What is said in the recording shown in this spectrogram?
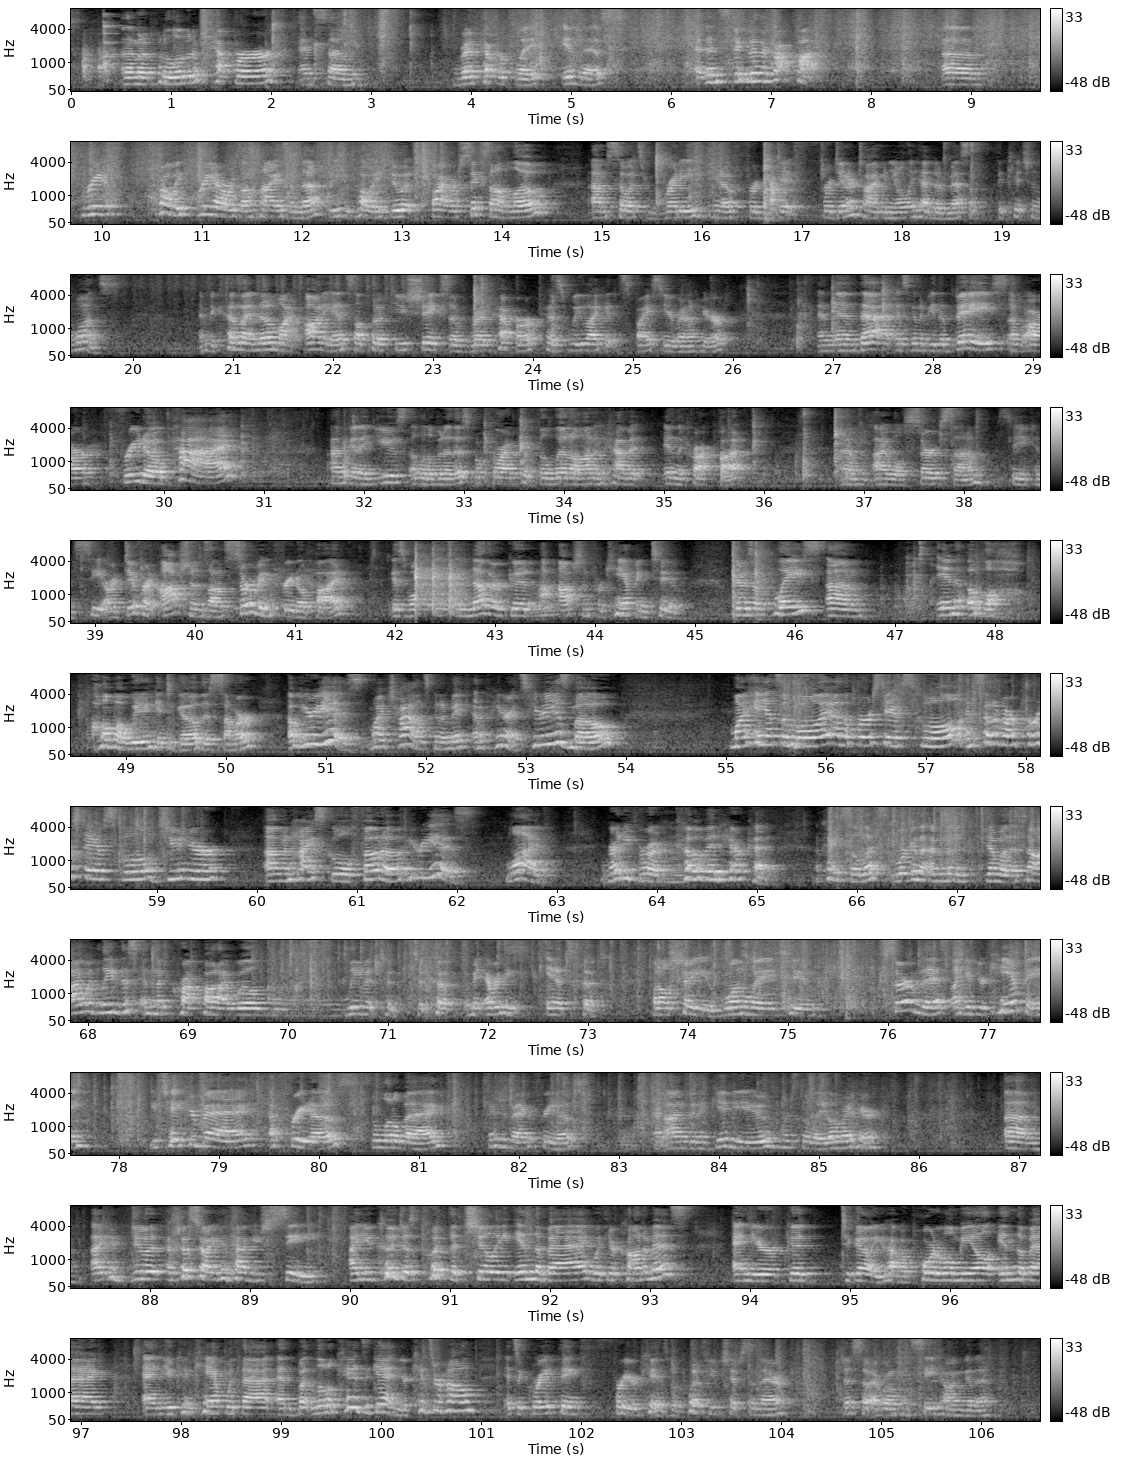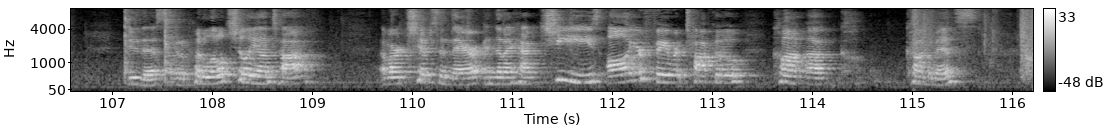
And I'm going to put a little bit of pepper and some red pepper flake in this. And then stick it in the crock pot. Um, three to, probably three hours on high is enough, but you could probably do it five or six on low. Um, so it's ready, you know, for, di for dinner time and you only had to mess up the kitchen once. And because I know my audience, I'll put a few shakes of red pepper because we like it spicy around here. And then that is going to be the base of our Frito pie. I'm going to use a little bit of this before I put the lid on and have it in the crock pot. Um, I will serve some so you can see our different options on serving Frito pie is why it's another good option for camping too. There's a place um, in Oklahoma we didn't get to go this summer. Oh, here he is. My child's going to make an appearance. Here he is, Mo my handsome boy on the first day of school. Instead of our first day of school, junior um, and high school photo, here he is, live, ready for a COVID haircut. Okay, so let's, we're gonna, I'm gonna demo this. Now I would leave this in the crock pot. I will leave it to, to cook. I mean, everything in it's cooked. But I'll show you one way to serve this. Like if you're camping, you take your bag of Fritos, it's a little bag. Here's your bag of Fritos. And I'm going to give you, where's the ladle right here? Um, I could do it just so I can have you see. Uh, you could just put the chili in the bag with your condiments and you're good to go. You have a portable meal in the bag and you can camp with that. And But little kids, again, your kids are home. It's a great thing for your kids. But put a few chips in there. just so everyone can see how I'm gonna do this. I'm gonna put a little chili on top of our chips in there, and then I have cheese, all your favorite taco con uh, condiments.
